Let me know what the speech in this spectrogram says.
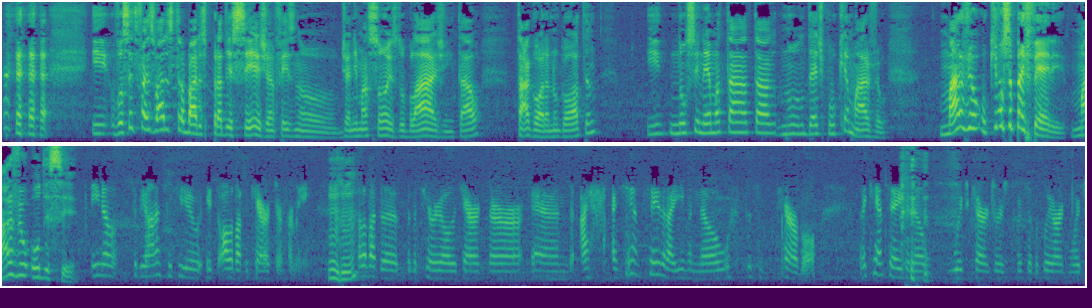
e você faz vários trabalhos pra DC, já fez no, de animações, dublagem e tal. Tá agora no Gotham. E no cinema tá, tá no Deadpool, que é Marvel. Marvel, o que você prefere? Marvel ou DC? You know, be honest with you, it's all about the character for me. Uhum. It's all about the, the material, the character, and I I can't say that I even know. This is terrible. But I can't say I even know which characters specifically are in which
